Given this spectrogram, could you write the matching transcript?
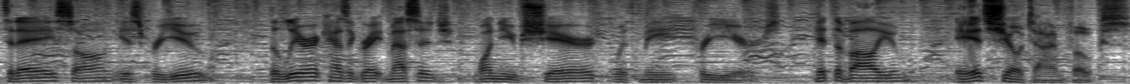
today's song is for you. The lyric has a great message, one you've shared with me for years. Hit the volume. It's showtime, folks.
